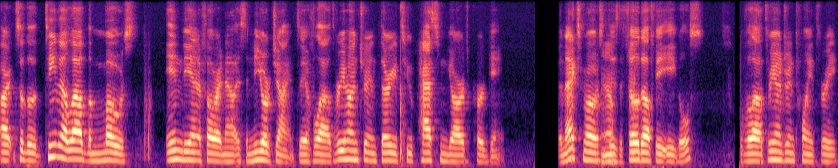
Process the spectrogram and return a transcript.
All right, so the team that allowed the most in the NFL right now is the New York Giants. They have allowed 332 passing yards per game. The next most yeah. is the Philadelphia Eagles, who've allowed 323.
